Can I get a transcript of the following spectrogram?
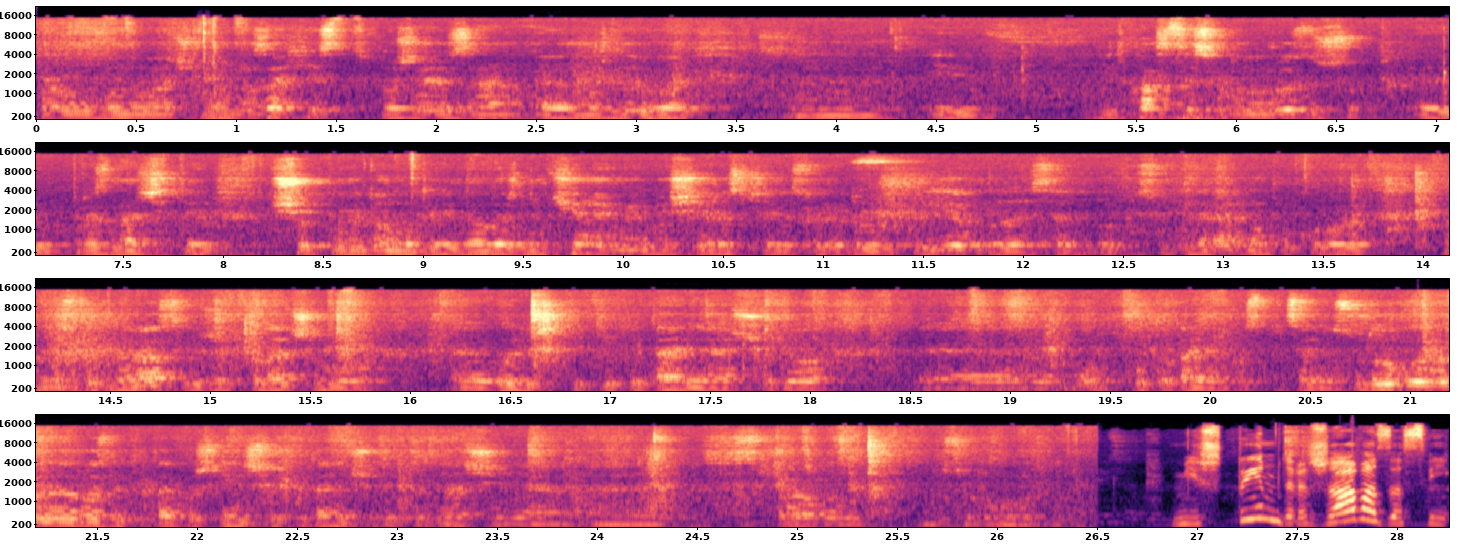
право обвинувачення на захист, вважаю за е, можливе відкласти судовий розгляд, щоб е, призначити, щоб повідомити належним чином його ще раз через урядовий кур'єр е, офісу генерального прокурора на наступний раз і вже в подальшому е, вирішити ті питання щодо е, ну, клопотання про спеціальний судовий розгляд, а також інші питання щодо призначення е, справи до судового розгляду. Між тим, держава за свій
